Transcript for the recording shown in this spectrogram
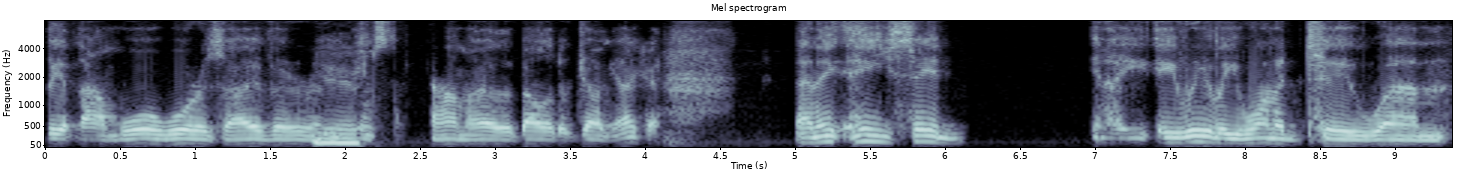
Vietnam War, War is Over, and yes. Instant Karma, the Ballad of John Yoko. And he, he said, you know, he, he really wanted to um,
